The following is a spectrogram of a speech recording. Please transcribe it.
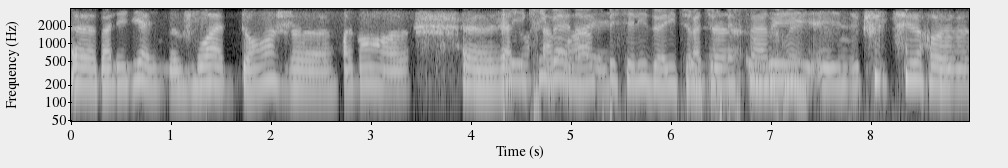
Euh, bah, Lélie a une voix d'ange, euh, vraiment. Euh, euh, Elle est écrivaine, hein, et- spécialiste de la littérature persane. Oui, ouais. et culture euh,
